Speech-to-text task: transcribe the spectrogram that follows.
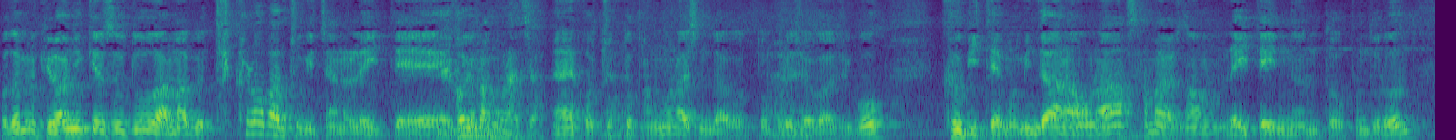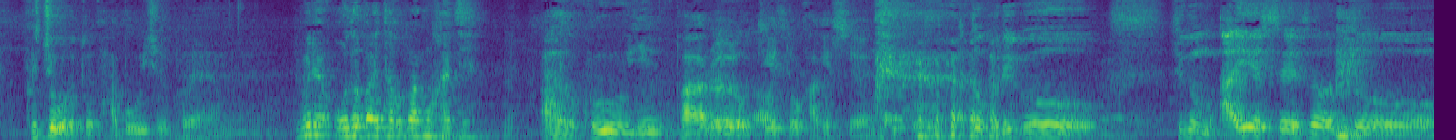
그다음에 교황님께서도 아마 그 타클로반 쪽 있잖아요 레이테 네, 거기 방문하죠. 네 그쪽도 방문하신다고 또 그러셔가지고 그 밑에 뭐 민다나오나 사마섬 레이테 있는 또 분들은 그쪽으로 또 다 모이실 거예요. 이번에 오토바이 타고도 한번 가지. 아유 그 인파를 어떻게 또 가겠어요. 아, 또 그리고 지금 IS에서 또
